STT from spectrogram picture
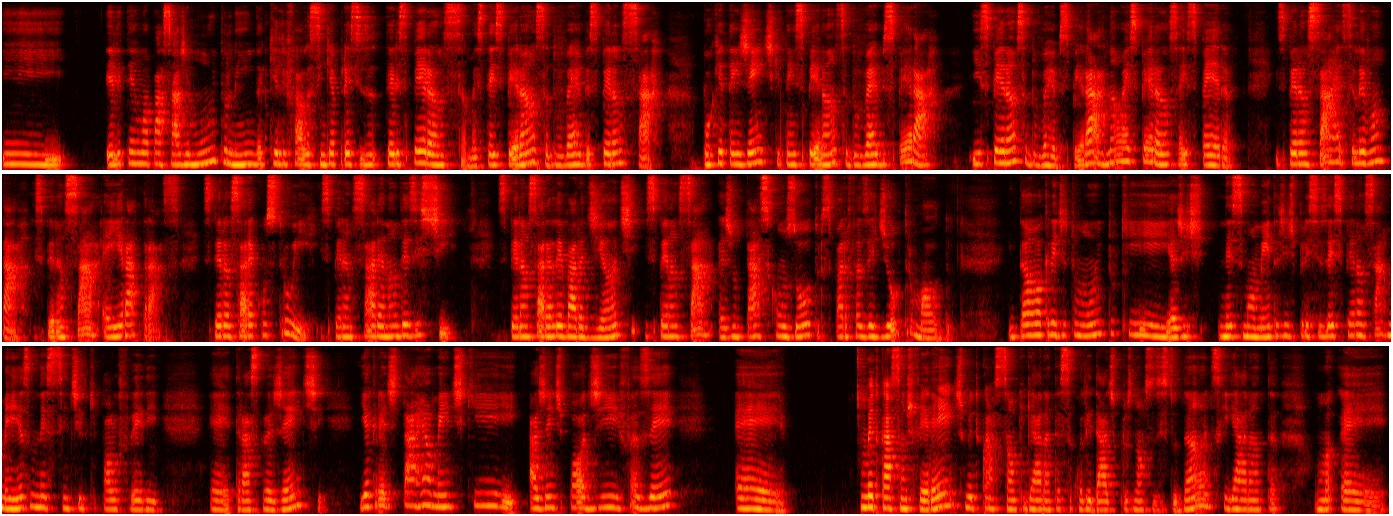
e ele tem uma passagem muito linda que ele fala assim que é preciso ter esperança, mas ter esperança do verbo esperançar, porque tem gente que tem esperança do verbo esperar, e esperança do verbo esperar não é esperança, é espera. Esperançar é se levantar, esperançar é ir atrás, esperançar é construir, esperançar é não desistir. Esperançar é levar adiante, esperançar é juntar-se com os outros para fazer de outro modo. Então, eu acredito muito que a gente, nesse momento, a gente precisa esperançar mesmo, nesse sentido que Paulo Freire é, traz para gente, e acreditar realmente que a gente pode fazer é, uma educação diferente, uma educação que garanta essa qualidade para os nossos estudantes, que garanta uma é,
